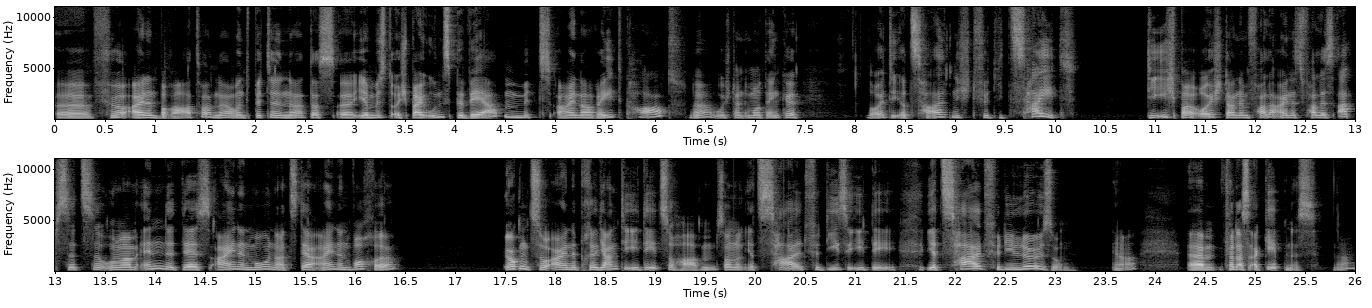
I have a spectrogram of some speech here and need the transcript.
äh, für einen Berater ne, und bitte, ne, dass äh, ihr müsst euch bei uns bewerben mit einer Rate Card, ne, wo ich dann immer denke, Leute, ihr zahlt nicht für die Zeit, die ich bei euch dann im Falle eines Falles absitze, um am Ende des einen Monats, der einen Woche, irgend so eine brillante Idee zu haben, sondern ihr zahlt für diese Idee. Ihr zahlt für die Lösung, ja, ähm, für das Ergebnis. Ja.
